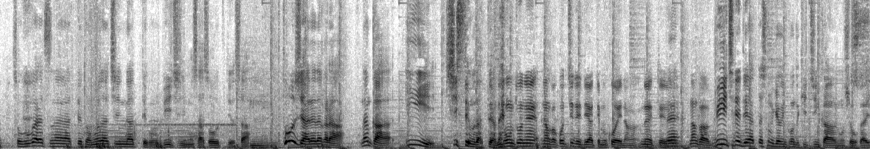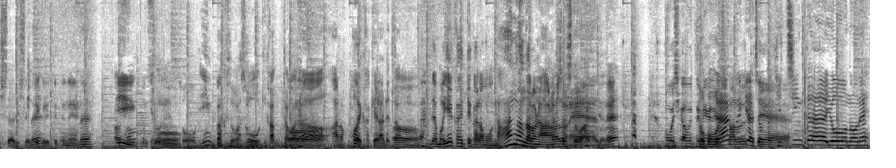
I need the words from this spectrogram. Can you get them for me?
そこからつながって友達になってこのビーチにも誘うっていうさ、当時あれだからなんかいいシステムだったよね。本当ね。なんかこっちで出会って向こうへなねっていう。ね。なんかビーチで出会った人も逆に今度キッチンカーも紹介したりして来てくれねててね。ね。いい。そうそうインパクトがすごい大きかったからあの声かけられた。うん。でも家帰ってからもう何なんだろうなああの人ね。の人はっていうね帽子かぶってそう帽子あの時はちょっとキッチンカー用のね。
